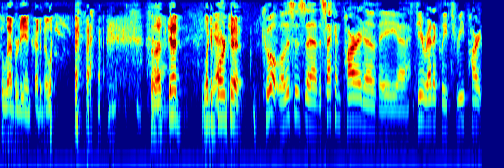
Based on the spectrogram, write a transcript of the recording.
celebrity, and credibility. so that's uh, good. Looking Yeah. forward to it. Cool. Well, this is uh, the second part of a uh, theoretically three part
